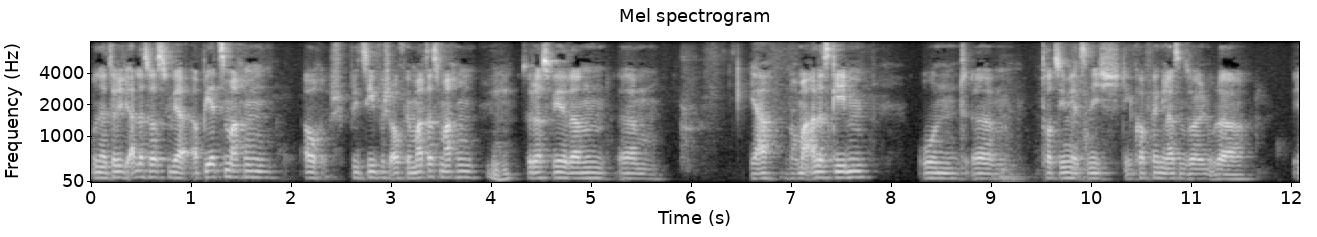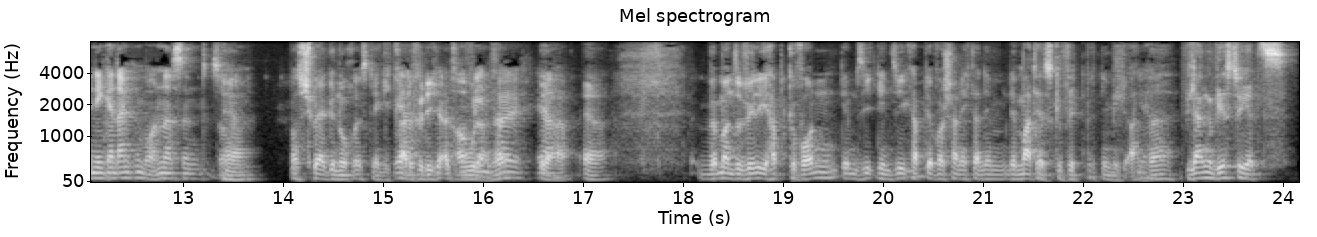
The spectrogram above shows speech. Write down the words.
und natürlich alles, was wir ab jetzt machen, auch spezifisch auch für Mattes machen, mhm. so dass wir dann ähm, ja nochmal alles geben und ähm, trotzdem jetzt nicht den Kopf hängen lassen sollen oder in den Gedanken woanders sind. Ja, was schwer genug ist, denke ich, gerade für dich als auf Bruder. Jeden ne? Fall, ja. ja, ja. Wenn man so will, ihr habt gewonnen, dem Sieg, den Sieg habt ihr wahrscheinlich dann dem, dem Mattes gewidmet, nehme ich an. Ja. Ne? Wie lange wirst du jetzt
